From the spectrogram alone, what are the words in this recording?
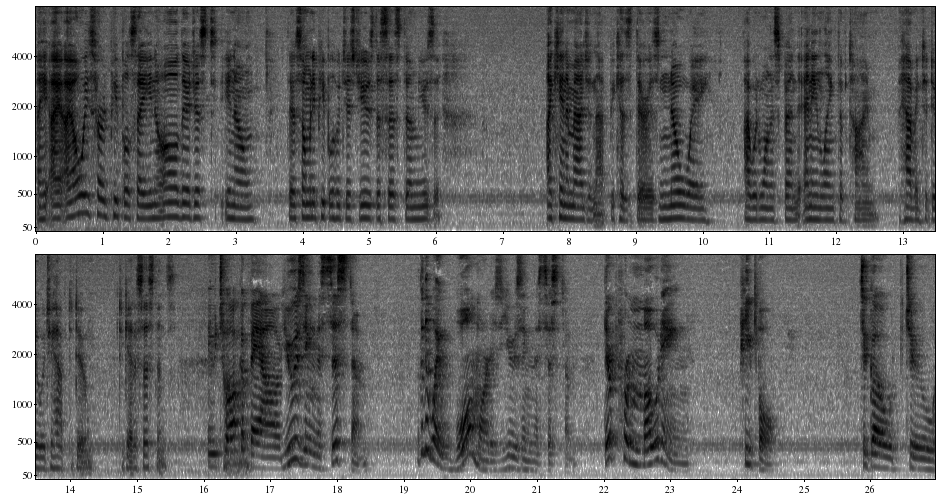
I, I, I always heard people say, you know, oh, they're just, you know, there's so many people who just use the system, use it. I can't imagine that because there is no way I would want to spend any length of time having to do what you have to do to get assistance. You talk about using the system. Look at the way Walmart is using the system. They're promoting people to go to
